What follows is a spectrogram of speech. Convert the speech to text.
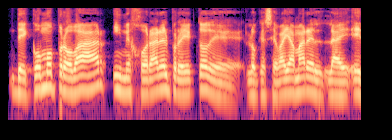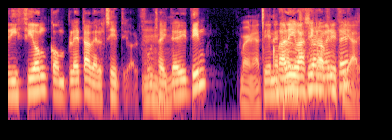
de cómo probar y mejorar el proyecto de lo que se va a llamar la edición completa del sitio, el full site editing bueno, tiene vale, oficial.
